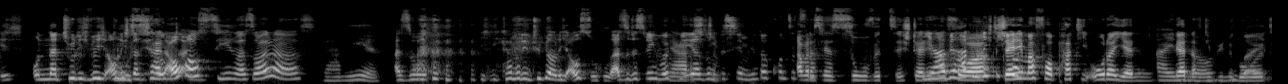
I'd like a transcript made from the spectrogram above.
dreckig. Und natürlich will ich auch du nicht, dass dich halt auch ausziehen. Was soll das? Ja, nee. Also, ich, ich kann mir den Typen auch nicht aussuchen. Also deswegen wollten Ja, wir eher so ein stimmt. bisschen im Hintergrund sitzen. Aber das wäre so witzig. Stell dir Ja, mal vor, stell dir mal vor, Patty oder Yen I werden auf know. die Bühne geholt.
